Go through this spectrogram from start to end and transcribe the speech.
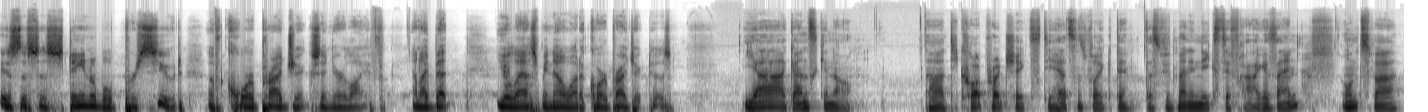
is the sustainable pursuit of core projects in your life. And I bet you'll ask me now what a core project is. Ja, ganz genau. Äh, die Core Projects, die Herzensprojekte, das wird meine nächste Frage sein. Und zwar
